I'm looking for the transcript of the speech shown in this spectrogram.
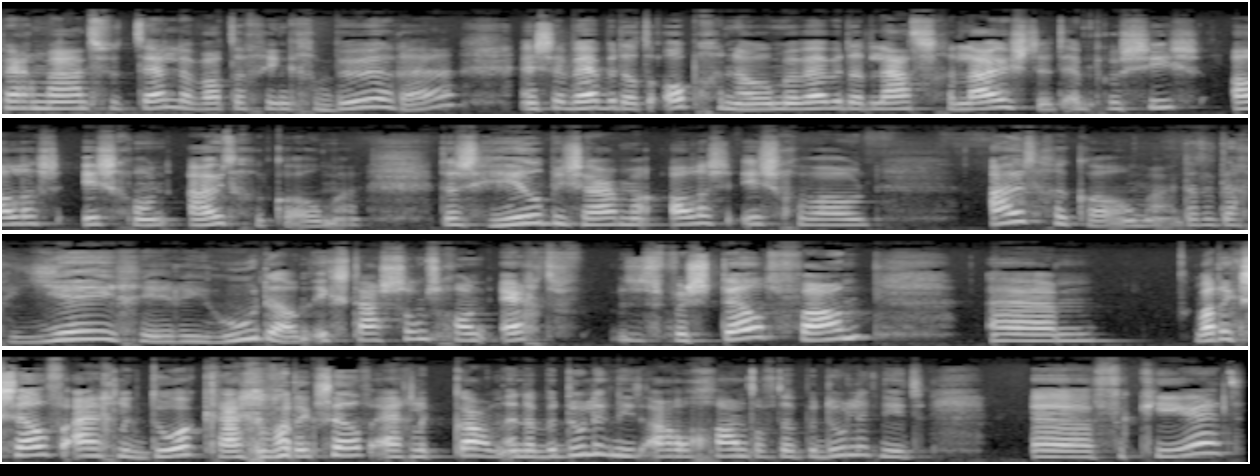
per maand vertellen wat er ging gebeuren. En we hebben dat opgenomen, we hebben dat laatst geluisterd. En precies alles is gewoon uitgekomen. Dat is heel bizar, maar alles is gewoon uitgekomen. Dat ik dacht, jee Geri, hoe dan? Ik sta soms gewoon echt versteld van. Um, wat ik zelf eigenlijk doorkrijg, wat ik zelf eigenlijk kan. En dat bedoel ik niet arrogant of dat bedoel ik niet uh, verkeerd.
